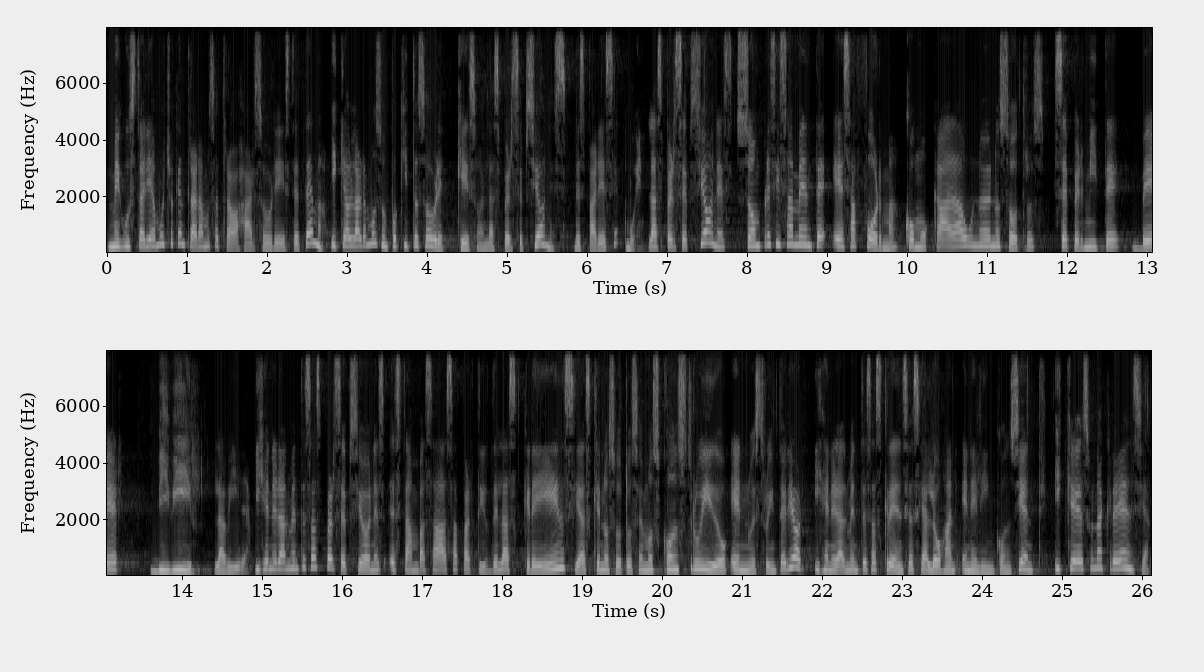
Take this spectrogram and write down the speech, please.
me gustaría mucho que entráramos a trabajar sobre este tema y que habláramos un poquito sobre qué son las percepciones. ¿Les parece? Bueno, las percepciones son precisamente esa forma como cada uno de nosotros se permite ver, vivir la vida. Y generalmente esas percepciones están basadas a partir de las creencias que nosotros hemos construido en nuestro interior y generalmente esas creencias se alojan en el inconsciente. ¿Y qué es una creencia?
